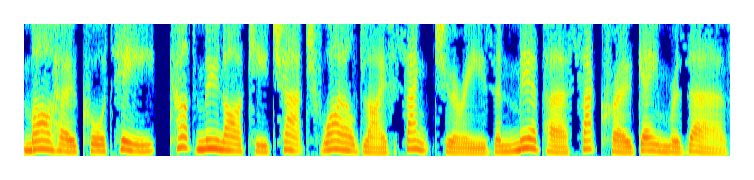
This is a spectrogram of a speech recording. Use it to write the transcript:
Marho Kotri, Cut Munarki Chach Wildlife Sanctuaries and Mirpur Sakro Game Reserve.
